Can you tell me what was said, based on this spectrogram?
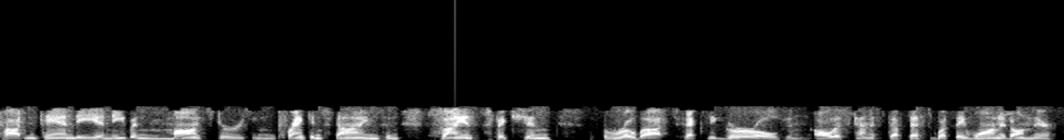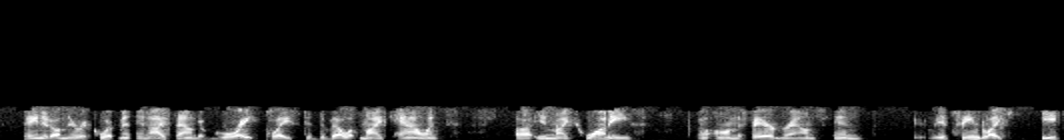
cotton candy, and even monsters and Frankenstein's and science fiction robots, sexy girls, and all this kind of stuff. That's what they wanted on their painted on their equipment, and I found a great place to develop my talents uh, in my twenties uh, on the fairgrounds, and it seemed like each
